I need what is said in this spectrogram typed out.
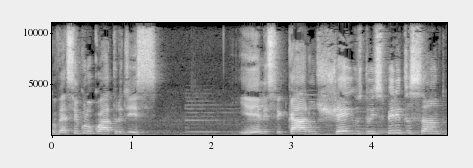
No versículo 4 diz: E eles ficaram cheios do Espírito Santo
